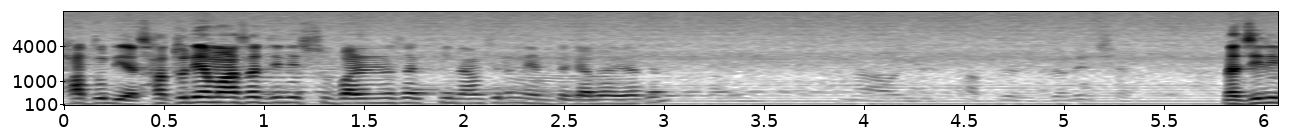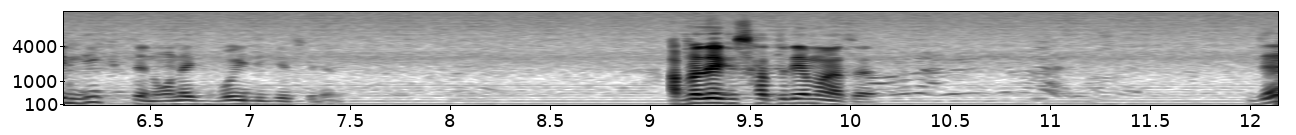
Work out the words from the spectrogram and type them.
সাতুলিয়া। সাতুলিয়া মাদ্রাসার যিনি সুপারিনটেন্ডেন্ট কি নাম ছিলেন? এমতে গেল হয়ে গেছেন না, যিনি লিখতেন, অনেক বই লিখেছিলেন। আপনাদের সাতুরিয়া মা আছে? যে?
